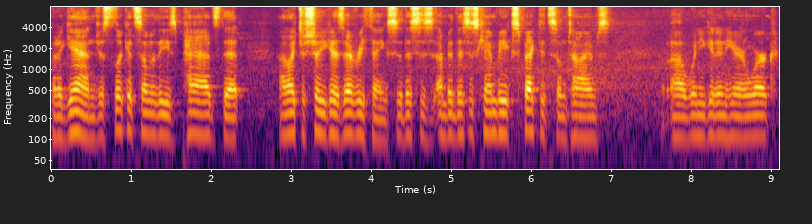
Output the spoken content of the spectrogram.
But again, just look at some of these pads that I like to show you guys everything. So this is, I mean, this is can be expected sometimes uh, when you get in here and work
